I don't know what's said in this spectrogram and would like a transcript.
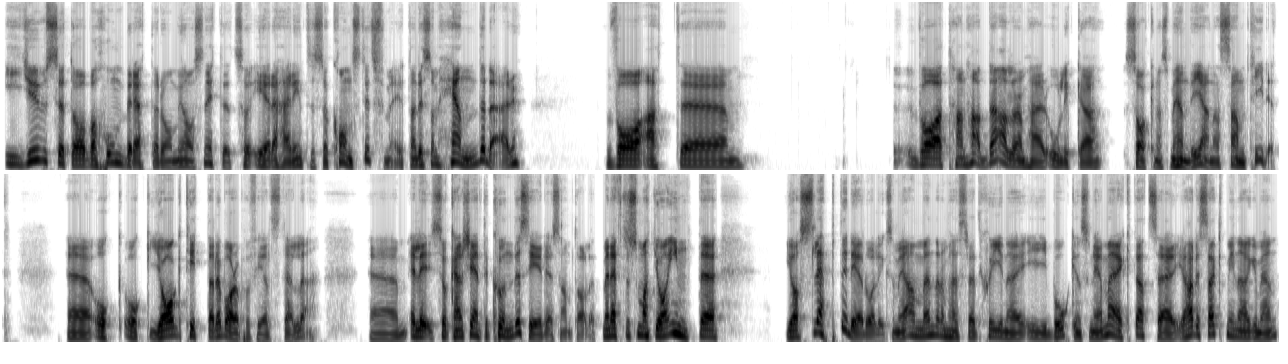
i ljuset av vad hon berättade om i avsnittet så är det här inte så konstigt för mig. Utan det som hände där var att, eh, var att han hade alla de här olika sakerna som hände i hjärnan samtidigt. Eh, och, och jag tittade bara på fel ställe. Eh, eller så kanske jag inte kunde se i det samtalet. Men eftersom att jag inte jag släppte det då, liksom. jag använde de här strategierna i boken. Så när jag märkte att så här, jag hade sagt mina argument,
